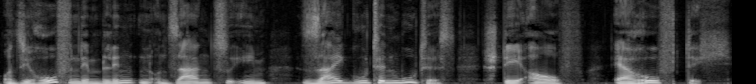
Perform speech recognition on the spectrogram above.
Und sie rufen den Blinden und sagen zu ihm, sei guten Mutes, steh auf, er ruft dich.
